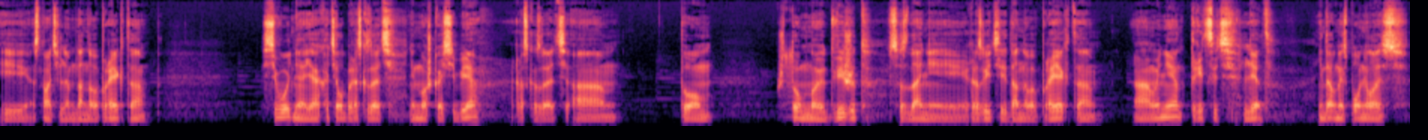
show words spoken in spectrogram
и основателем данного проекта. Сегодня я хотел бы рассказать немножко о себе, рассказать о том, что мною движет в создании и развитии данного проекта. А мне 30 лет, недавно исполнилось.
